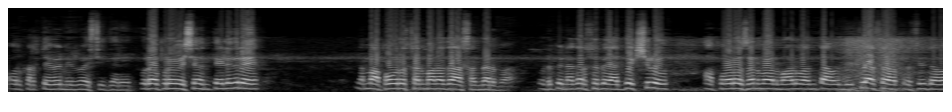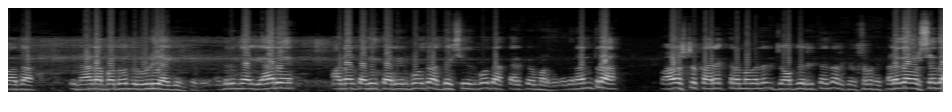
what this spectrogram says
ಅವರು ಕರ್ತವ್ಯ ನಿರ್ವಹಿಸಿದ್ದಾರೆ. ಪುರಪ್ರವೇಶ ಅಂತ ಹೇಳಿದರೆ ನಮ್ಮ ಪೌರ ಸನ್ಮಾನದ ಸಂದರ್ಭ. ಉಡುಪಿ ನಗರಸಭೆ ಅಧ್ಯಕ್ಷರು ಆ ಪೌರ ಸನ್ಮಾನ ಮಾಡುವಂಥ ಒಂದು ಇತಿಹಾಸ ಪ್ರಸಿದ್ಧವಾದ ಈ ನಾಡಹಬ್ಬದ ಒಂದು ರೂಢಿಯಾಗಿರ್ತದೆ. ಅದರಿಂದಾಗಿ ಯಾರೇ ಆಡಳಿತ ಅಧಿಕಾರಿ ಇರ್ಬೋದು, ಅಧ್ಯಕ್ಷರು ಇರ್ಬೋದು, ಆ ಕಾರ್ಯಕ್ರಮ ಮಾಡ್ತಾರೆ. ಅದರ ನಂತರ ಭಾಳಷ್ಟು ಕಾರ್ಯಕ್ರಮಗಳಲ್ಲಿ ಜವಾಬ್ದಾರಿಯಿಂದ ಅವ್ರು ಕೆಲಸ ಮಾಡಿ ಕಳೆದ ವರ್ಷದ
